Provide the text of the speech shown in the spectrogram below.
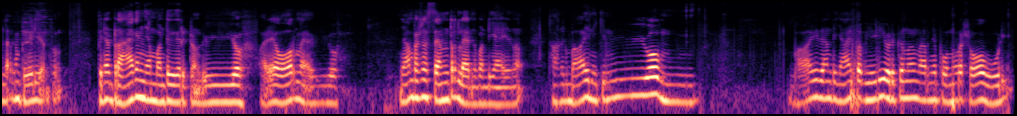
എല്ലാവർക്കും പേടിയാണ് തോന്നുന്നു. പിന്നെ ഡ്രാഗൺ ഞാൻ പണ്ട് കയറിയിട്ടുണ്ട് അയ്യോ പഴയ ഓർമ്മ അയ്യോ. ഞാൻ പക്ഷേ സെന്ററിലായിരുന്നു പണ്ട് ഞാൻ ഇരുന്നു. താഴെ ബായ് നിൽക്കുന്നു അയ്യോ. ബായ് ഇതാണ്ട് ഞാനിപ്പോൾ വീഡിയോ എടുക്കുന്നതെന്ന് അറിഞ്ഞപ്പോൾ ഒന്നുകൂടെ ഷോ കൂടി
